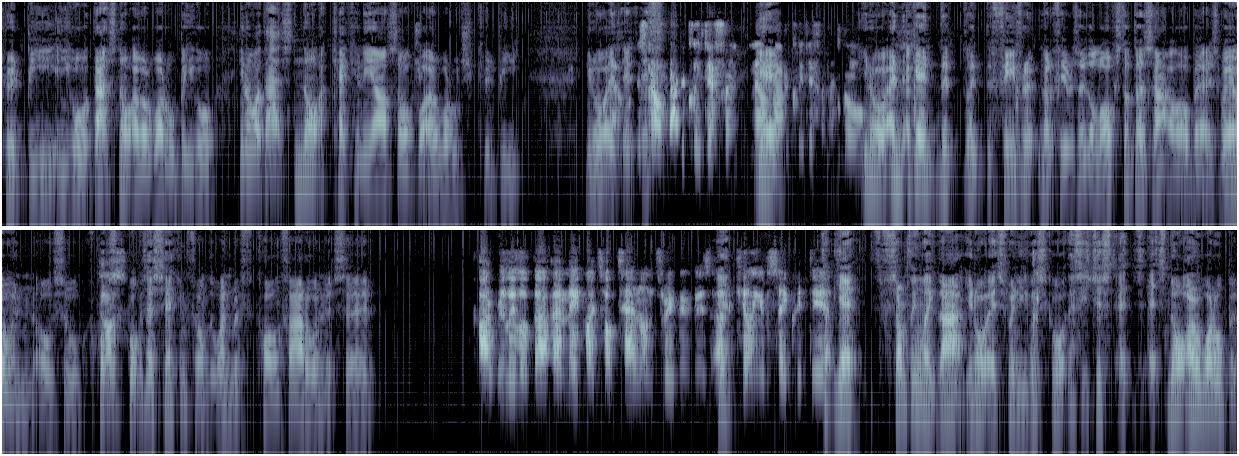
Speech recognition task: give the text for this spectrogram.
could be, and you go, that's not our world, but you go, you know what, that's not a kick in the ass off what our world could be. You know, No, it, it- it's, not radically different. Not Yeah. radically different at all. you know, and again, the like the favorite, not the favorite, sorry, the Lobster does that a little bit as well, and also what was, what was his second film, the one with Colin Farrell, and it's uh, I really love that. I made my top ten on three movies. Uh, Yeah. Killing of a Sacred Deer. yeah, something like that. You know, it's when you just go, this is just it's it's not our world, but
